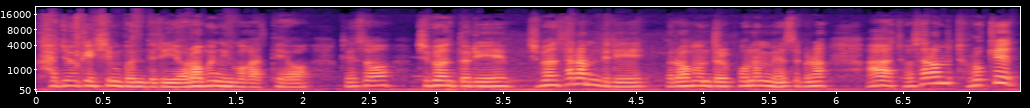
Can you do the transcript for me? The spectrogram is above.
가지고 계신 분들이 여러분인 것 같아요. 그래서 주변들이, 주변 사람들이 여러분들 보는 모습은 아, 저 사람은 저렇게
